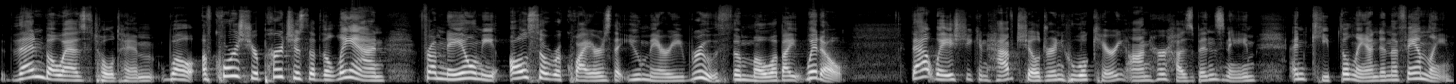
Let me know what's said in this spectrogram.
Then Boaz told him, Well, of course, your purchase of the land from Naomi also requires that you marry Ruth, the Moabite widow. That way, she can have children who will carry on her husband's name and keep the land in the family.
